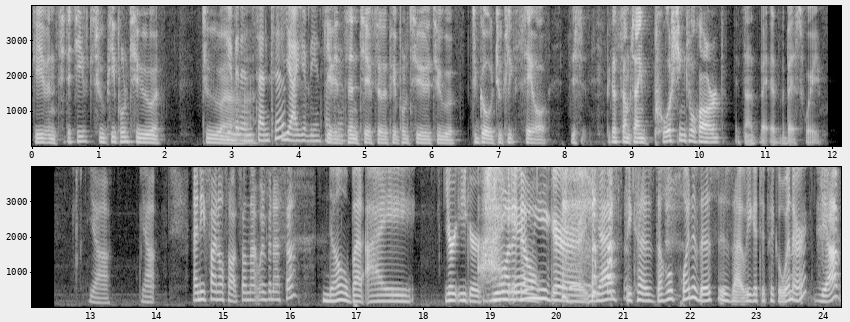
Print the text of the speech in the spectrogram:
give incentive to people to to uh, Give an incentive. Yeah, give the incentive. give incentive. incentive to the people to to to go to click say oh this because sometimes pushing too hard it's not be- the best way. yeah, yeah. Any final thoughts on that one, Vanessa? No, but I You're eager. You I want to am know? eager. yes, because the whole point of this is that we get to pick a winner. Yeah.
